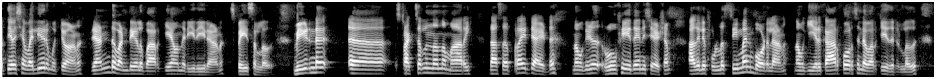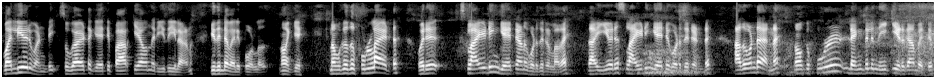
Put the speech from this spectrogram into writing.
അത്യാവശ്യം വലിയൊരു മുറ്റമാണ്. രണ്ട് വണ്ടികൾ പാർക്ക് ചെയ്യാവുന്ന രീതിയിലാണ് സ്പേസ് ഉള്ളത്. വീടിന്റെ സ്ട്രക്ചറിൽ നിന്ന് മാറി ഇതാ സെപ്പറേറ്റ് ആയിട്ട് നമുക്ക് റൂഫ് ചെയ്തതിന് ശേഷം അതിൽ ഫുള്ള് സിമൻ ബോർഡിലാണ് നമുക്ക് ഈ ഒരു കാർ പോർച്ചിന്റെ വർക്ക് ചെയ്തിട്ടുള്ളത്. വലിയൊരു വണ്ടി സുഖമായിട്ട് കയറ്റി പാർക്ക് ചെയ്യാവുന്ന രീതിയിലാണ് ഇതിന്റെ വലിപ്പമുള്ളത് നോക്കിയേ നമുക്കിത് ഫുള്ളായിട്ട് ഒരു സ്ലൈഡിങ് ഗേറ്റാണ് കൊടുത്തിട്ടുള്ളത്. ഇതാ ഈ ഒരു സ്ലൈഡിങ് ഗേറ്റ് കൊടുത്തിട്ടുണ്ട്. അതുകൊണ്ട് തന്നെ നമുക്ക് ഫുൾ ലെങ്തിൽ നീക്കിയെടുക്കാൻ പറ്റും.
